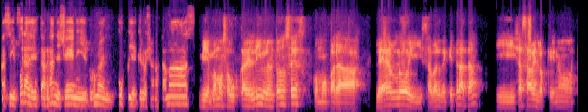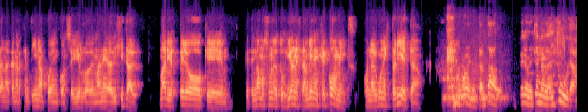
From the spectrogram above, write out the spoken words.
Así, fuera de estas grandes Jenny, por ejemplo en Cúspide creo ya no está más. Bien, vamos a buscar el libro entonces, como para leerlo y saber de qué trata. Y ya saben, los que no están acá en Argentina pueden conseguirlo de manera digital. Mario, espero que, tengamos uno de tus guiones también en G-Comics, con alguna historieta. Muy bueno, encantado. Espero que estén a la altura.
